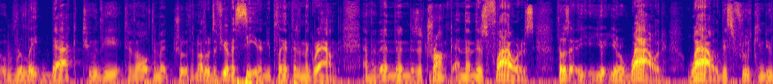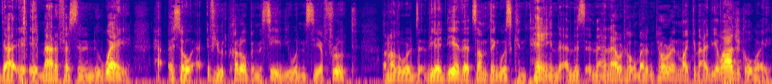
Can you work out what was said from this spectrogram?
relate back to the to the ultimate truth. In other words if you have a seed and you plant it in the ground and then then there's a trunk and then there's flowers those you, are wowed. Wow this fruit can do that. It, it manifests in a new way. So if you would cut open the seed you wouldn't see a fruit in other words, the idea that something was contained, and this, and now we're talking about in Torah in like an ideological way,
